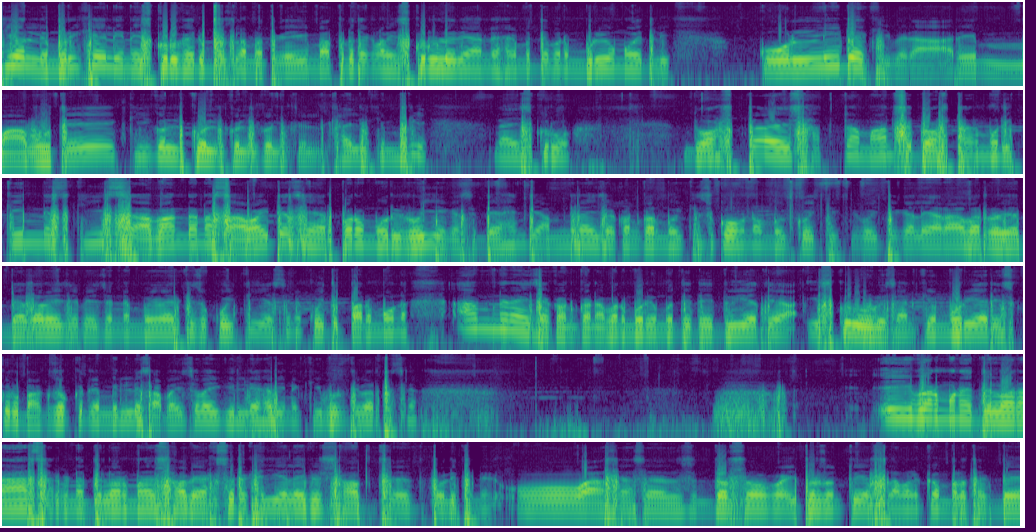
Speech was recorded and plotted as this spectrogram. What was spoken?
কি- হলে মুড়ি খেয়ে না? স্ক্রু খাইতে বুঝলাম না এই মাত্র দেখলাম স্ক্রু লই আনে। এর মধ্যে আবার মুড়িও মই দিলি। করলিটা কি বেড়া, আরে মাবুতে কি করলি করলি করলি করলি করলি খাইলি কি মুড়ি? না, স্ক্রু। দশটা সাতটা মানুষ দশটার মুড়ি কিনে কি সাবানটা না সাবাইতেছে, এরপরও মুড়ি রইয়ে গেছে। দেখেন যে আপনারাই যখন কর, মুই কিছু কম না, মুই কইতে কইতে গেলে আর আবার বেজার হয়ে যাবে এই জন্য মুই আর কিছু কইতেই আসি না, কইতে পারব না। আপনারাই যখন কন আবার মুড়ির মধ্যে দিয়ে দুই হাতে স্ক্রু উড়েছে। আর কি মুড়ি আর স্ক্রু ভাগযোগ করে মিললে সবাই সবাই গিললে খাবি না, কি বুঝতে পারতেছি না। এইবার মনে দেলোয়ার আর ছাড়বে না। দেলোয়ার মানে সব একশোটা খাইয়ে লাইবে, সব পলিথিনের ও আচ্ছা আচ্ছা দর্শক, এই পর্যন্তই। আসসালামু আলাইকুম, ভালো থাকবে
